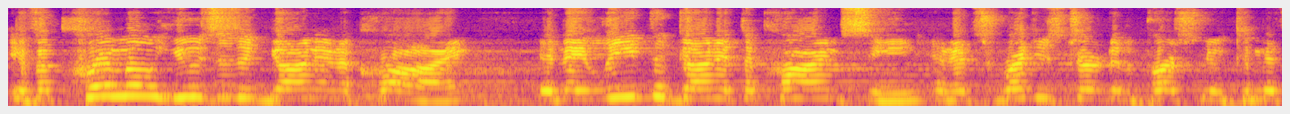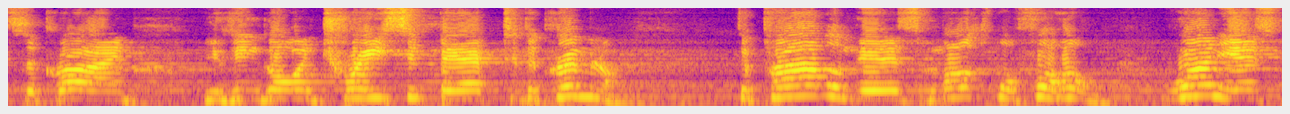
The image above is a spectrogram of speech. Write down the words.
if a criminal uses a gun in a crime and they leave the gun at the crime scene and it's registered to the person who commits the crime, you can go and trace it back to the criminal. The problem is multiple fold. One is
